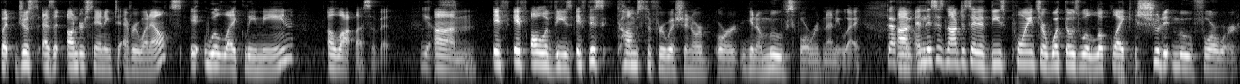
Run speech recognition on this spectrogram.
but just as an understanding to everyone else, it will likely mean a lot less of it Yes. um if if all of these if this comes to fruition or or you know moves forward in any way um, Definitely. and this is not to say that these points are what those will look like should it move forward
